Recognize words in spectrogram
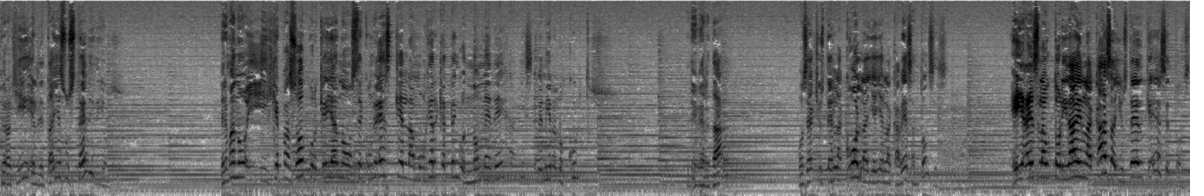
Pero aquí el detalle es usted y Dios. Hermano, ¿y qué pasó? Porque ella no se Es que la mujer que tengo no me deja venir a los cultos. ¿De verdad? O sea que usted es la cola y ella es la cabeza entonces. Ella es la autoridad en la casa y usted qué es entonces.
